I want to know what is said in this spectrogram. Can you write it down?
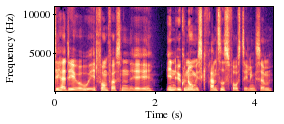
det her det er jo et form for sådan, øh, en økonomisk fremtidsforestilling, som,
